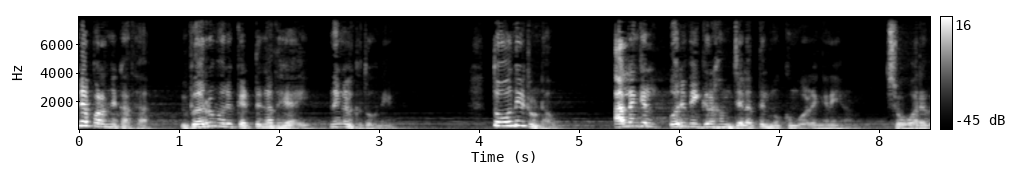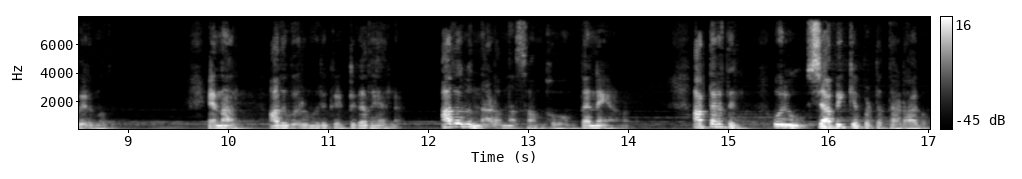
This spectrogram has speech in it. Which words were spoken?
മുന്നേ പറഞ്ഞ കഥ വെറും ഒരു കെട്ടുകഥയായി നിങ്ങൾക്ക് തോന്നിയോ? തോന്നിയിട്ടുണ്ടാവും. അല്ലെങ്കിൽ ഒരു വിഗ്രഹം ജലത്തിൽ മുക്കുമ്പോൾ എങ്ങനെയാണ് ചോര വരുന്നത്? എന്നാൽ അത് വെറും ഒരു കെട്ടുകഥയല്ല. അതൊരു നടന്ന സംഭവം തന്നെയാണ്. അത്തരത്തിൽ ഒരു ശപിക്കപ്പെട്ട തടാകം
